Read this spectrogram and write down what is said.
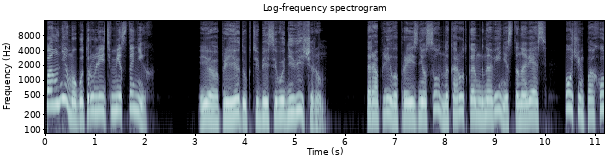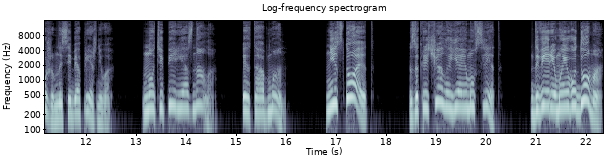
вполне могут рулить вместо них. «Я приеду к тебе сегодня вечером», — торопливо произнес он на короткое мгновение, становясь очень похожим на себя прежнего. Но теперь я знала. Это обман. «Не стоит!» — закричала я ему вслед. Двери моего дома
